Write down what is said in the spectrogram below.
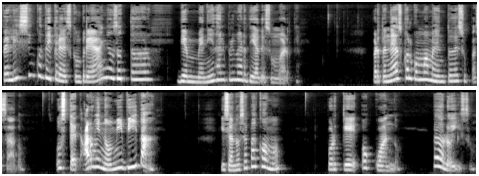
Feliz 53 cumpleaños, doctor. Bienvenida al primer día de su muerte. Pertenezco a algún momento de su pasado. Usted arruinó mi vida. Quizá no sepa cómo, por qué o cuándo, pero lo hizo.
